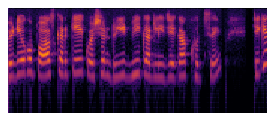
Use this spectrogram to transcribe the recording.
वीडियो को पॉज करके क्वेश्चन रीड भी कर लीजिएगा खुद से, ठीक है?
